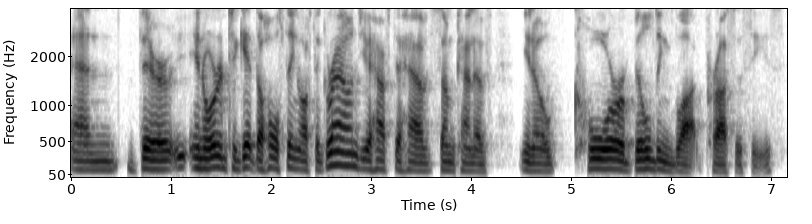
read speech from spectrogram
and there in order to get the whole thing off the ground you have to have some kind of you know core building block processes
